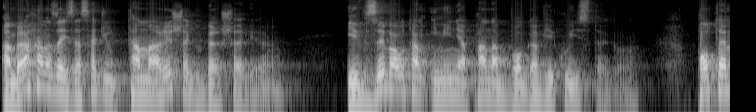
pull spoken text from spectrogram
Abraham zaś zasadził tamaryszek w Berszewie i wzywał tam imienia Pana Boga wiekuistego. Potem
